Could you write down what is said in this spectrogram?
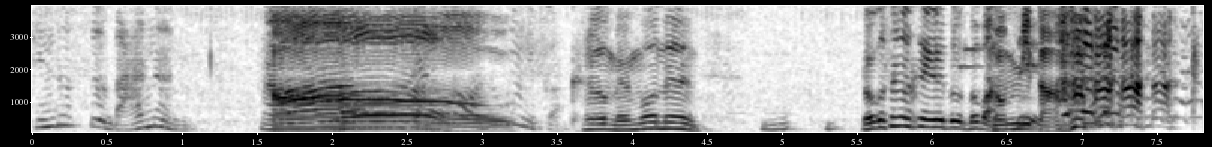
빈도수 많은 아. 멤버가 누굽니까? 그럼 멤버는 너가 생각해도 너 맞지? 접니다 아,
